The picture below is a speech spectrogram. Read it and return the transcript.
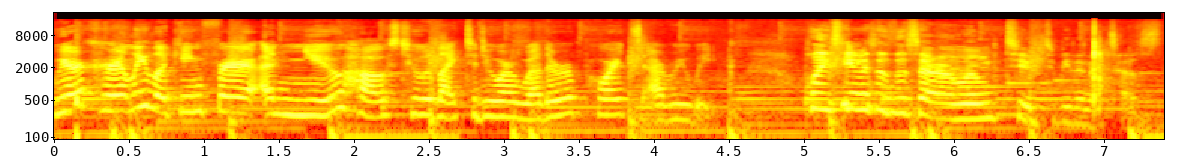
We are currently looking for a new host who would like to do our weather reports every week. Please see Mrs. Lucero in room 2 to be the next host.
